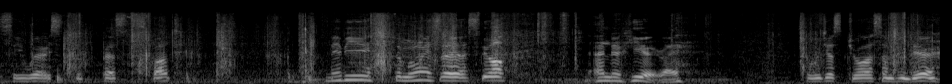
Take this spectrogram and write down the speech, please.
see where is the best spot. Maybe the moon is uh, still under here, right? So we just draw something there.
